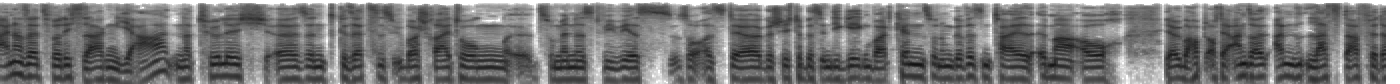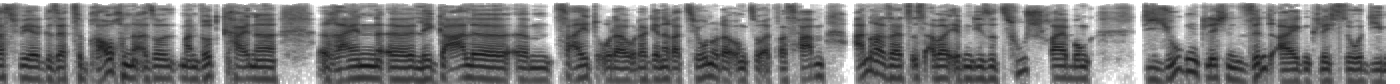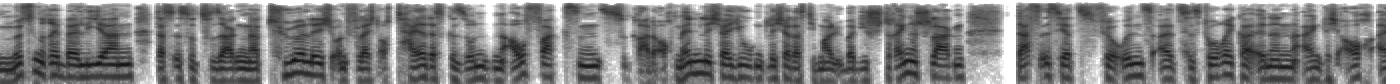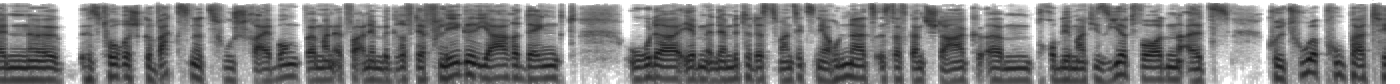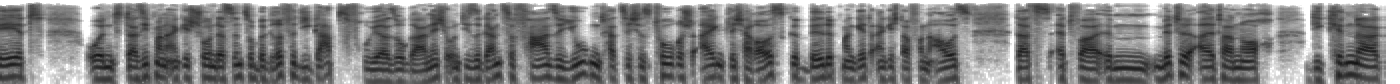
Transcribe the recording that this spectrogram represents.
Einerseits würde ich sagen, ja, natürlich äh, sind Gesetzesüberschreitungen, äh, zumindest wie wir es so aus der Geschichte bis in die Gegenwart kennen, zu einem gewissen Teil immer auch, ja überhaupt auch der Ansatz, Anlass dafür, dass wir Gesetze brauchen. Also man wird keine rein äh, legale ähm, Zeit oder, oder Generation oder irgend so etwas haben. Andererseits ist aber eben diese Zuschreibung, die Jugendlichen sind eigentlich so, die müssen rebellieren. Das ist sozusagen natürlich und vielleicht auch Teil des gesunden Aufwachsens, gerade auch männlicher Jugendlicher, dass die mal über die Stränge schlagen. Das ist jetzt für uns als HistorikerInnen eigentlich auch eine historisch gewachsene Zuschreibung, wenn man etwa an den Begriff der Pflegeljahre denkt oder eben in der Mitte des 20. Jahrhunderts ist das ganz stark ähm, problematisiert worden als Kulturpubertät. Und da sieht man eigentlich schon, das sind so Begriffe, die gab es früher so gar nicht. Und diese ganze Phase Jugend hat sich historisch eigentlich herausgebildet. Man geht eigentlich davon aus, dass etwa im Mittelalter noch die Kinder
